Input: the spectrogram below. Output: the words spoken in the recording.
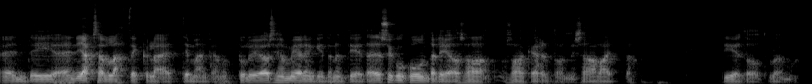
En tiedä, en jaksa lähteä kyllä etsimäänkään, mutta tuli jos ihan mielenkiintoinen tietää. Jos joku kuuntelija osaa, osaa kertoa, niin saa laittaa tietoa tulemaan.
